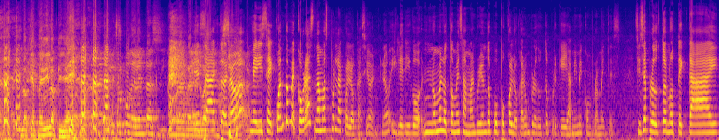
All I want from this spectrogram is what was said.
lo que pedí, lo que llega. el grupo de ventas y compras Exacto. ¿no? Me dice, ¿cuánto me cobras? Nada más por la colocación, ¿no? Y le digo, no me lo tomes a mal, pero yo no puedo colocar un producto porque a mí me comprometes. Si ese producto no te cae,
